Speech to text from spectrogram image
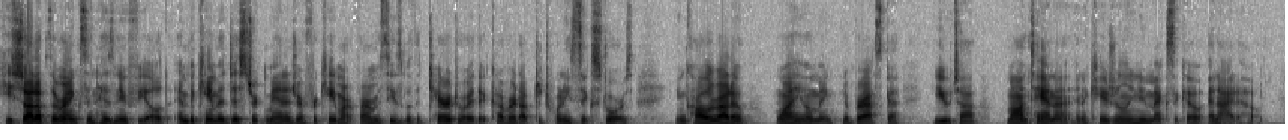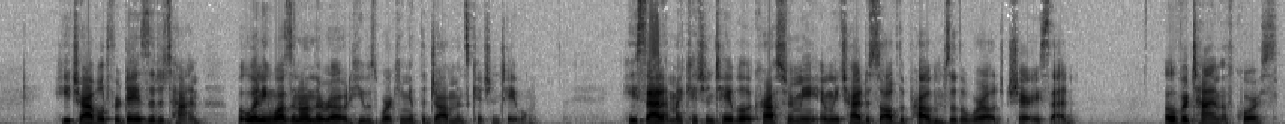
He shot up the ranks in his new field and became a district manager for Kmart Pharmacies with a territory that covered up to 26 stores in Colorado, Wyoming, Nebraska, Utah, Montana, and occasionally New Mexico and Idaho. He traveled for days at a time, but when he wasn't on the road, he was working at the Jobman's kitchen table. He sat at my kitchen table across from me, and we tried to solve the problems of the world, Sherry said. Over time, of course,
